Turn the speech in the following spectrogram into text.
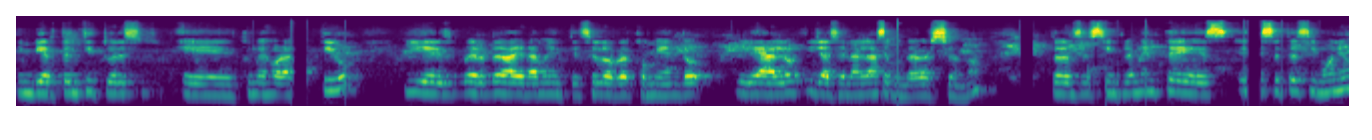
Invierte en ti, tú eres eh, tu mejor activo y es verdaderamente, se lo recomiendo, léalo y ya será la segunda versión, ¿no? Entonces simplemente es, este testimonio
